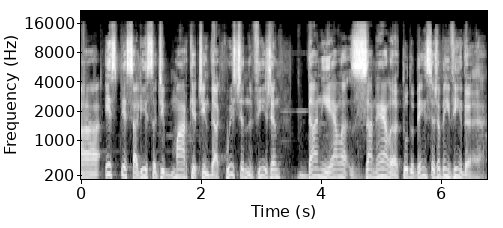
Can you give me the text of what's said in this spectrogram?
a especialista de marketing da Christian Vision, Daniela Zanella. Tudo bem? Seja bem-vinda.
